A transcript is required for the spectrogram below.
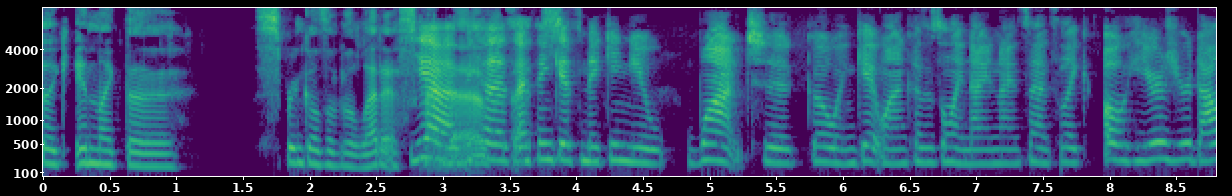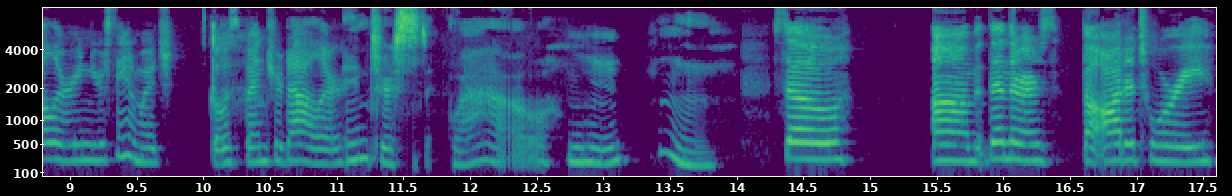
like in like the sprinkles of the lettuce. Yeah, kind of. because I think it's making you want to go and get one because it's only 99 cents. Like, oh, here's your dollar in your sandwich. Go spend your dollar. interesting. Wow. hmm Hmm. So, um, then there's the auditory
